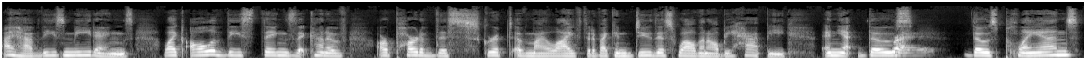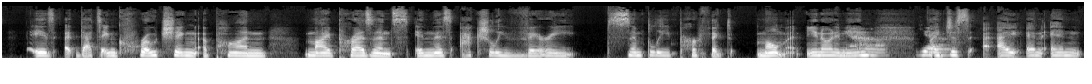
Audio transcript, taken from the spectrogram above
I have these meetings. Like all of these things that kind of are part of this script of my life that if I can do this well then I'll be happy. And yet those right. those plans is that's encroaching upon my presence in this actually very simply perfect moment. You know what I mean? Yeah, yeah. I just I and and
